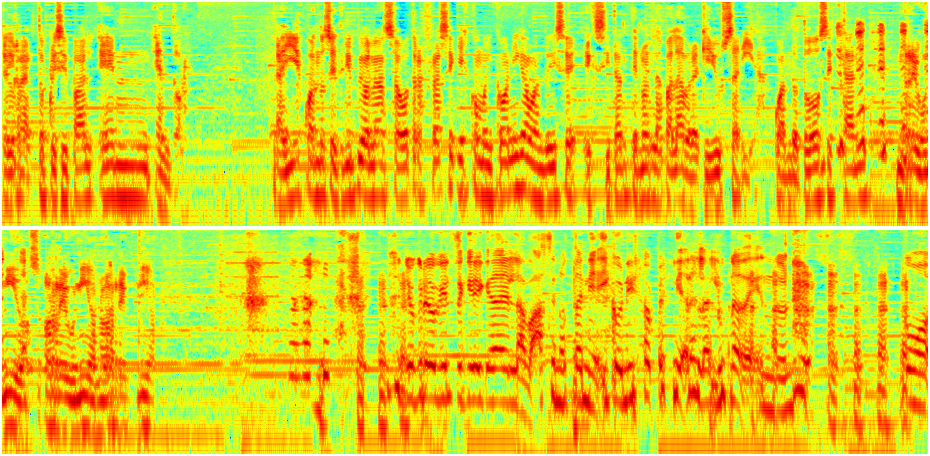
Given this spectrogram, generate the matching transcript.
el, reactor principal en Endor. Ahí es cuando Citripio lanza otra frase que es como icónica cuando dice excitante no es la palabra que yo usaría cuando todos están reunidos o reunidos, no reunidos. Yo creo que él se quiere quedar en la base, no está ni ahí con ir a pelear a la luna de Endor. Como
